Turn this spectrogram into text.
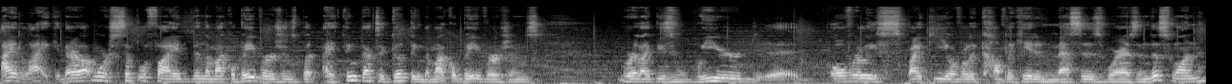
I like. They're a lot more simplified than the Michael Bay versions, but I think that's a good thing. The Michael Bay versions were like these weird, uh, overly spiky, overly complicated messes, whereas in this one,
